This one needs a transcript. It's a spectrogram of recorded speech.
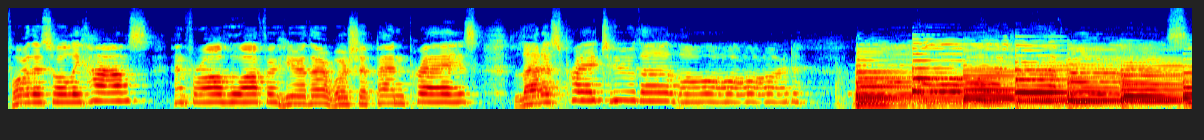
For this holy house, and for all who offer here their worship and praise, let us pray to the Lord. Lord, have mercy.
